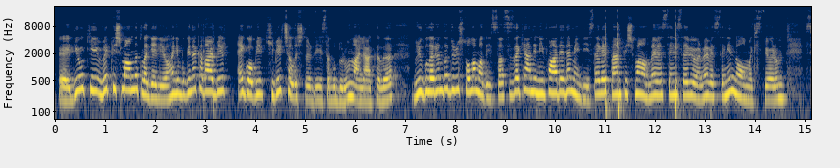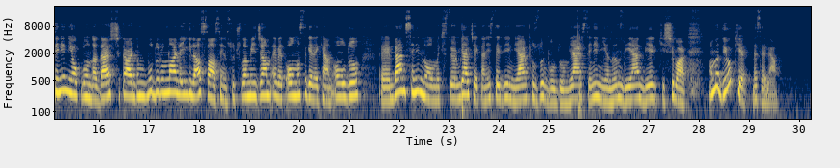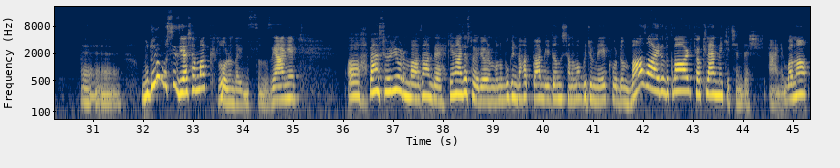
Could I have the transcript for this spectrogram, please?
E, diyor ki ve pişmanlıkla geliyor. Hani bugüne kadar bir ego bir kibir çalıştırdıysa bu durumla alakalı, duygularında dürüst olamadıysa, size kendini ifade edemediyse, evet ben pişmanım, evet seni seviyorum, evet seninle olmak istiyorum. Senin yokluğunda ders çıkardım. Bu durumlarla ilgili asla seni suçlamayacağım. Evet olması gereken oldu. Ben seninle olmak istiyorum. Gerçekten istediğim yer, huzur bulduğum yer senin yanın diyen bir kişi var. Ama diyor ki mesela ee, bu durumu siz yaşamak zorundaymışsınız. Yani ah, ben söylüyorum bazen de genelde söylüyorum bunu. Bugün de hatta bir danışanıma bu cümleyi kurdum. Bazı ayrılıklar köklenmek içindir. Yani bana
